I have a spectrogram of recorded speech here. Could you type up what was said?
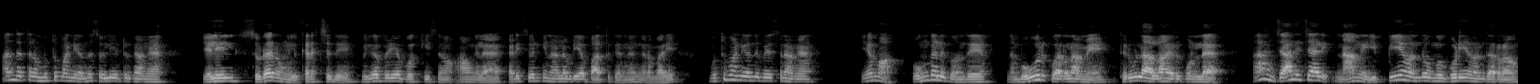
அந்த இடத்துல முத்துப்பாண்டி வந்து சொல்லிட்டு இருக்காங்க. எழில் சுடர் உங்களுக்கு கிடைச்சது. மிகப்பெரிய பொக்கிஷம். அவங்கள கடைசி வரைக்கும் நல்லபடியாக பார்த்துக்கங்கிற மாதிரி. முத்துப்பாண்டி வந்து பேசுகிறாங்க ஏமா பொங்கலுக்கு வந்து நம்ம ஊருக்கு வரலாமே திருவிழாலாம் இருக்கும்ல. ஆ ஜாலி ஜாலி. நாங்கள் இப்பயே வந்து உங்கள் கூடயே வந்துடுறோம்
